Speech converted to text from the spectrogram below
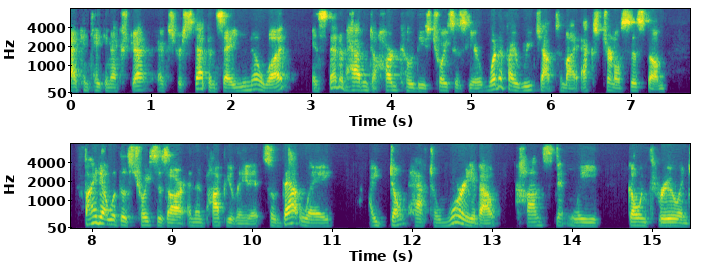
I can take an extra, extra step and say, you know what? Instead of having to hard code these choices here, what if I reach out to my external system, find out what those choices are, and then populate it? So that way, I don't have to worry about constantly going through and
